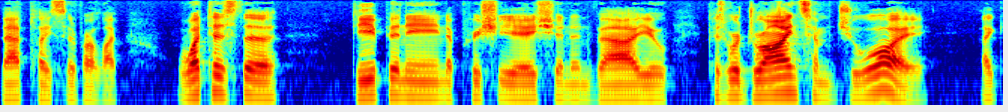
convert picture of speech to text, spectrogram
that place of our life? What does the deepening appreciation and value, because we're drawing some joy Like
